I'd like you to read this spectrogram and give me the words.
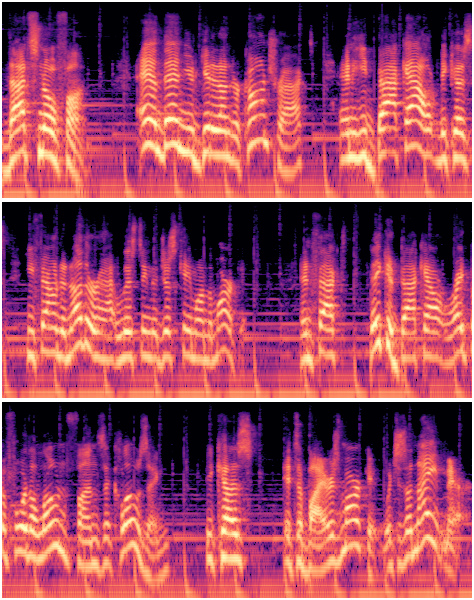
That's no fun. And then you'd get it under contract and he'd back out because he found another listing that just came on the market. In fact, they could back out right before the loan funds at closing because it's a buyer's market, which is a nightmare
